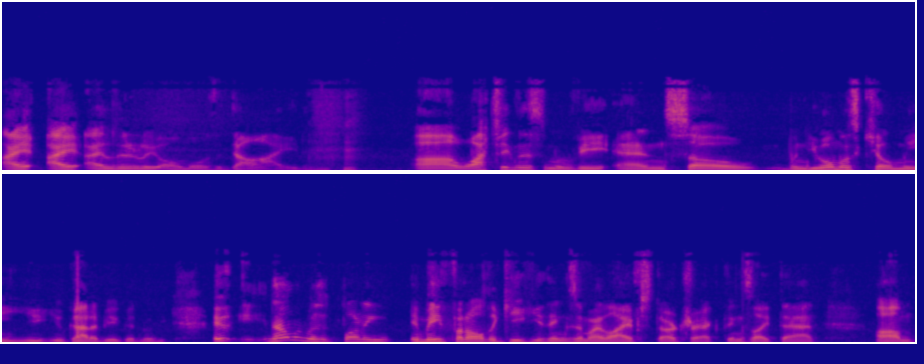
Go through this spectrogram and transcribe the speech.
I, I, I literally almost died uh, watching this movie, and so when you almost kill me, you, you got to be a good movie. It, it- not only was it funny, it made fun of all the geeky things in my life, Star Trek, things like that. Um,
